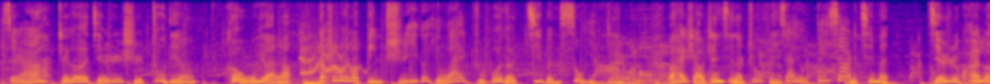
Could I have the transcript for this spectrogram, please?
虽然这个节日是注定。和无缘了，但是为了秉持一个有爱主播的基本素养，我还是要真心的祝福一下有对象的亲们，节日快乐。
